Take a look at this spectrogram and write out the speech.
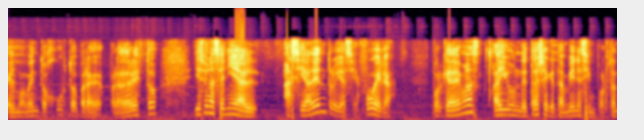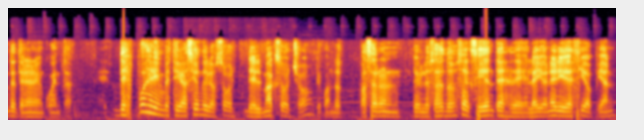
el momento justo para, para dar esto. Y es una señal hacia adentro y hacia afuera. Porque además hay un detalle que también es importante tener en cuenta después de la investigación de los, del MAX 8, de cuando pasaron de los dos accidentes de Lion Air y de Ethiopian,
